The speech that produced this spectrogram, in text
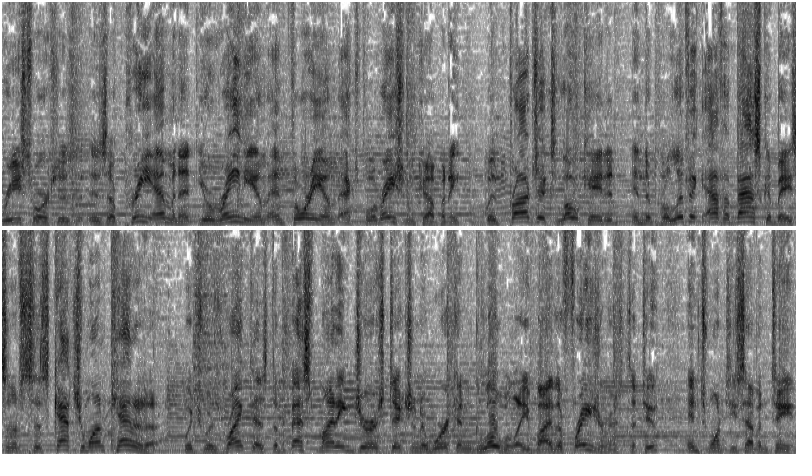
Resources is a preeminent uranium and thorium exploration company with projects located in the prolific Athabasca Basin of Saskatchewan, Canada, which was ranked as the best mining jurisdiction to work in globally by the Fraser Institute in 2017.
